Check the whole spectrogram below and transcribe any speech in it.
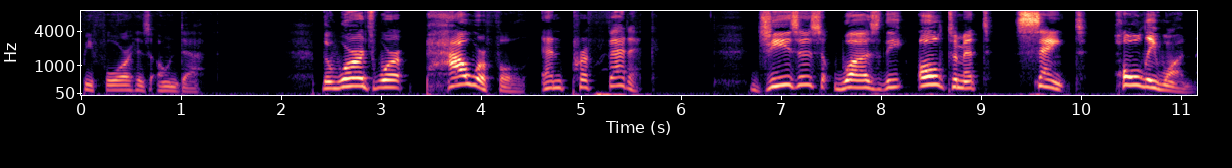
before his own death. The words were powerful and prophetic. Jesus was the ultimate saint, holy one,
